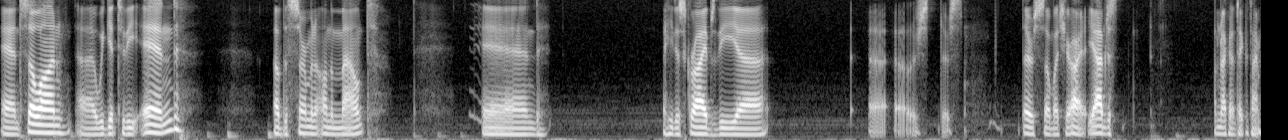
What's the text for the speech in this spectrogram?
And so on. Uh, we get to the end of the Sermon on the Mount. And he describes the. Uh, uh, oh, there's, there's there's so much here. All right, yeah, I'm just I'm not going to take the time.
